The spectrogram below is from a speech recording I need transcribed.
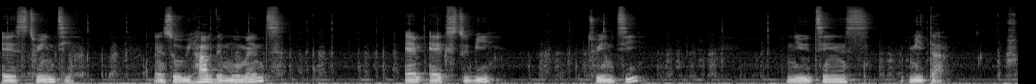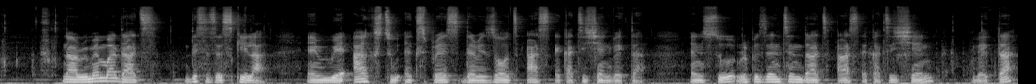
is 20 and so we have the moment mx to be 20 newtons meter. Now remember that this is a scalar and we were asked to express the result as a Cartesian vector. And so representing that as a Cartesian vector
